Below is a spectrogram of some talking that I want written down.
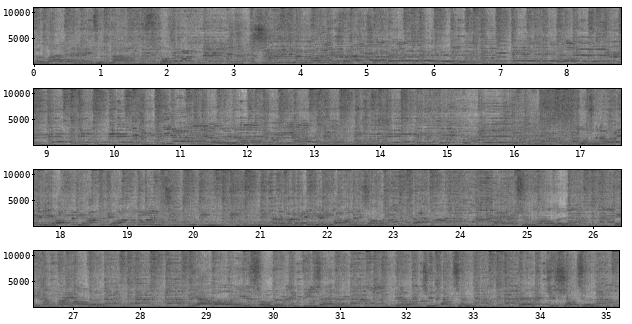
to lot of hate Electric shelter around.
